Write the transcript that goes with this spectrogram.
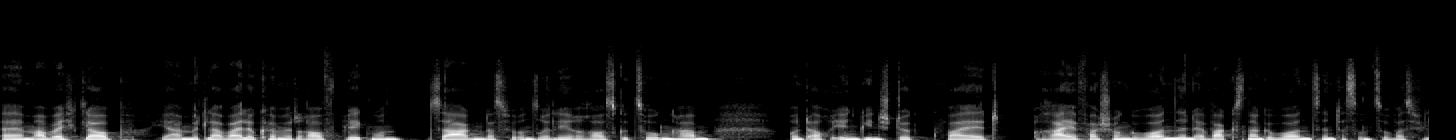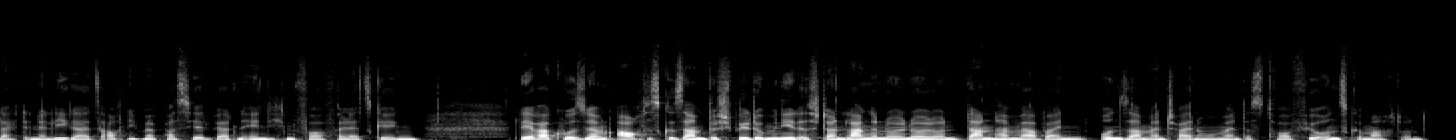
Ähm, aber ich glaube, ja, mittlerweile können wir draufblicken und sagen, dass wir unsere Lehre rausgezogen haben und auch irgendwie ein Stück weit reifer schon geworden sind, erwachsener geworden sind, dass uns sowas vielleicht in der Liga jetzt auch nicht mehr passiert. Wir hatten ähnlichen Vorfall jetzt gegen Leverkusen, wir haben auch das gesamte Spiel dominiert, es stand lange 0-0 und dann haben wir aber in unserem entscheidenden Moment das Tor für uns gemacht und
